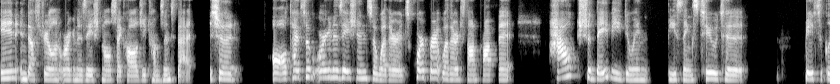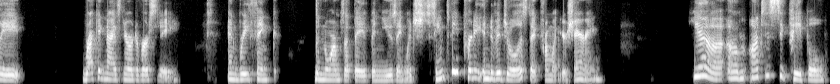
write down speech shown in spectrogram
in industrial and organizational psychology comes into that. Should all types of organizations, so whether it's corporate, whether it's nonprofit, how should they be doing these things too to basically recognize neurodiversity and rethink the norms that they've been using, which seem to be pretty individualistic from what you're sharing? Yeah, um, autistic people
